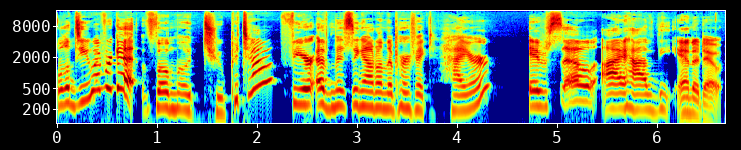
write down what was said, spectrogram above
Well, do you ever get FOMO tupita, fear of missing out on the perfect hire? If so, I have the antidote.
